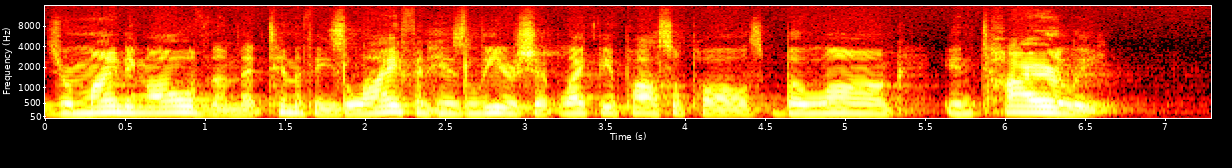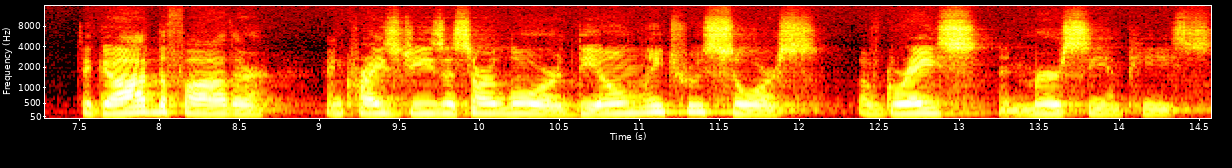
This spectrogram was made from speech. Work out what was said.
He's reminding all of them that Timothy's life and his leadership, like the Apostle Paul's, belong entirely to God the Father and Christ Jesus our Lord, the only true source of grace and mercy and peace.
